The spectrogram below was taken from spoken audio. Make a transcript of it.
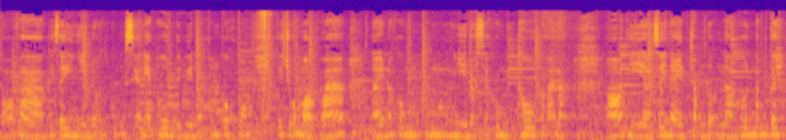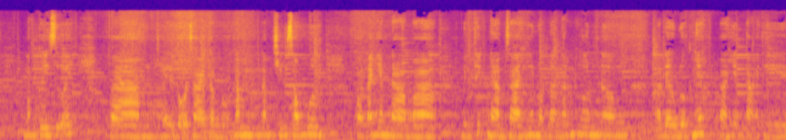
Đó và cái dây nhìn nó cũng sẽ đẹp hơn bởi vì nó không có khóa, cái chỗ mở khóa đấy nó không không nhìn nó sẽ không bị thô các bạn ạ đó, thì à, dây này trọng lượng là hơn 5 cây 5 cây rưỡi và ừ, độ dài tầm độ 5 59 60 còn anh em nào mà mình thích làm dài hơn hoặc là ngắn hơn ờ, đều được nhé. Và hiện tại thì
